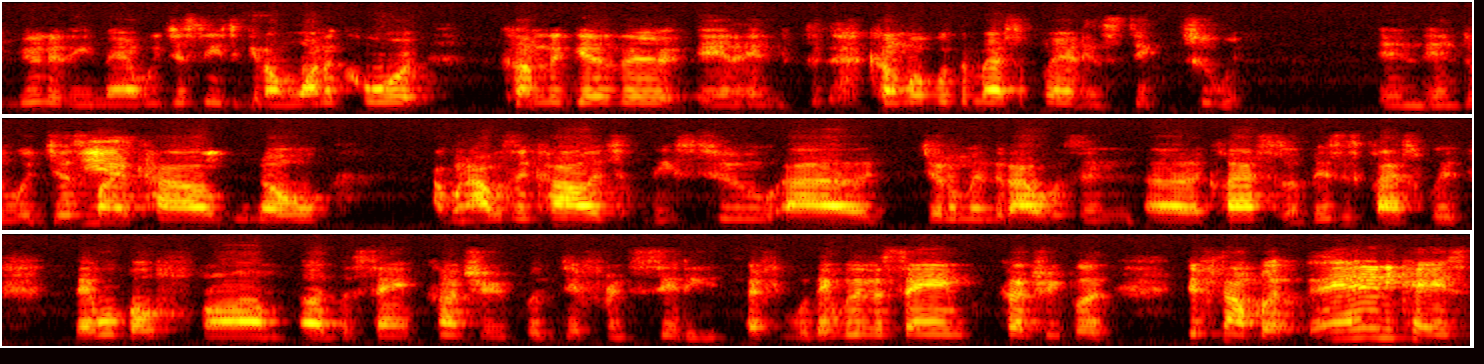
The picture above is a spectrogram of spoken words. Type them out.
community, man. We just need to get on one accord, come together, and, and come up with a master plan and stick to it. And, and do it just Yeah. like how, you know, when I was in college, these two uh, gentlemen that I was in uh, class, a business class with, they were both from uh, the same country but different cities. If you will, they were in the same country but different time. But in any case,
